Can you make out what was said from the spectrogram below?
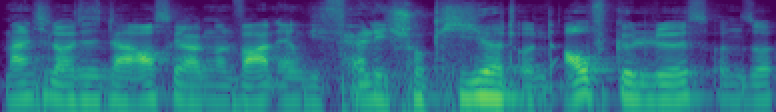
manche Leute sind da rausgegangen und waren irgendwie völlig schockiert und aufgelöst und so.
